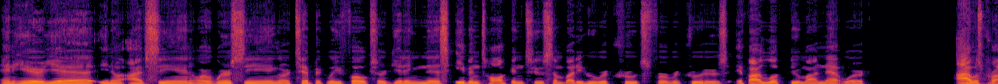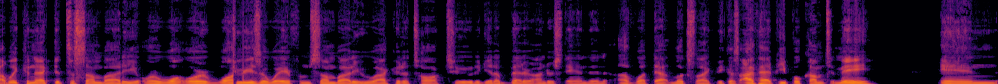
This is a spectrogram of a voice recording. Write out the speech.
and hear, yeah, you know, I've seen or we're seeing or typically folks are getting this, even talking to somebody who recruits for recruiters. If I look through my network, I was probably connected to somebody or one or one trees away from somebody who I could have talked to to get a better understanding of what that looks like because I've had people come to me in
